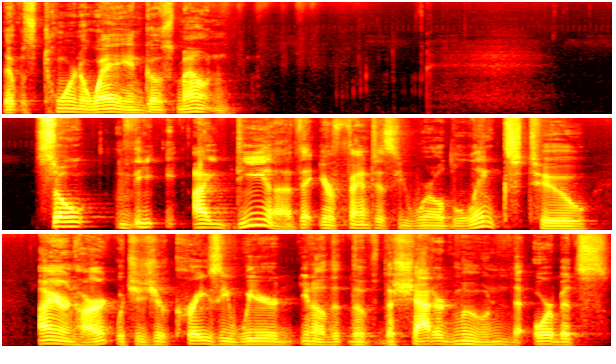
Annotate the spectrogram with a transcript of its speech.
that was torn away in Ghost Mountain. So the idea that your fantasy world links to Ironheart, which is your crazy, weird, you know, the, the, the shattered moon that orbits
